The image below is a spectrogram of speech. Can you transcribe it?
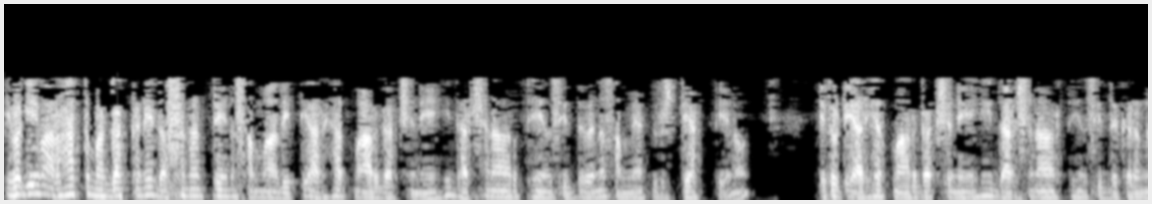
ඒ වගේම අරහත් මග්ගක්කනේ දර්ශනත්තේන සම්මාදිට්ඨිය අරහත් මාර්ගක්ෂණයෙහි දර්ශනාර්ථයෙන් සිද්ධ වෙන සම්‍යක් දෘෂ්ටියක් තියෙනවා. එතකොට ඒ අරිහත් මාර්ගක්ෂණයෙහි දර්ශනාර්ථයෙන් සිද්ධ කරන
